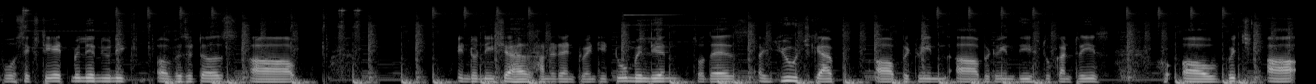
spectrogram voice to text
468 million unique uh, visitors. Uh, Indonesia has 122 million. So there's a huge gap uh, between between these two countries, which are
